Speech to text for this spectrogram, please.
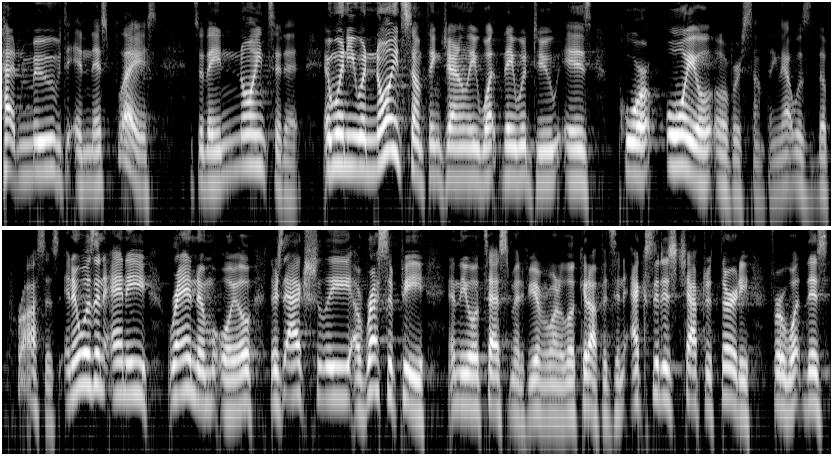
had moved in this place. And so they anointed it. And when you anoint something, generally what they would do is pour oil over something. That was the process. And it wasn't any random oil. There's actually a recipe in the Old Testament, if you ever want to look it up. It's in Exodus chapter 30 for what this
